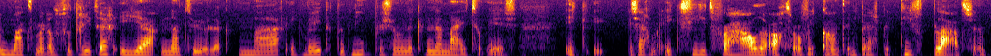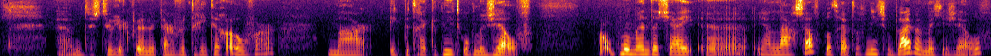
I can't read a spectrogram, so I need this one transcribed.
maakt me dat verdrietig? Ja, natuurlijk. Maar ik weet dat het niet persoonlijk naar mij toe is. Ik, zeg maar, ik zie het verhaal erachter of ik kan het in perspectief plaatsen. Um, dus natuurlijk ben ik daar verdrietig over. Maar ik betrek het niet op mezelf. Maar op het moment dat jij uh, ja, een laag zelfbeeld hebt of niet zo blij bent met jezelf,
